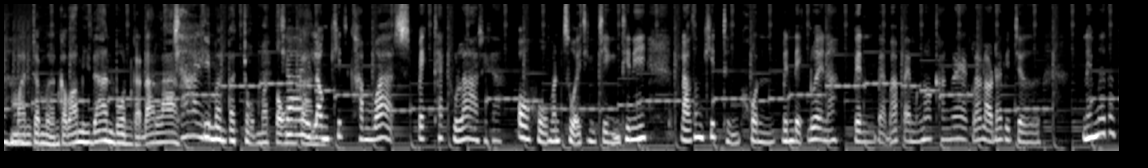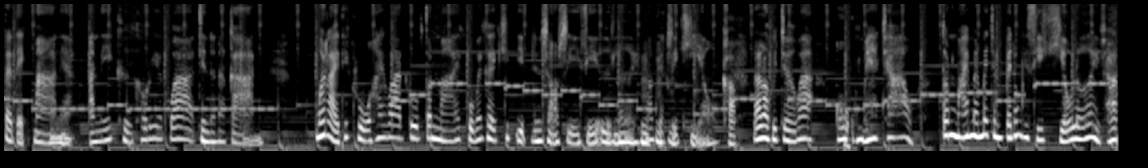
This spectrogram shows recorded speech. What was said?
อ่าฮะมันจะเหมือนกับว่ามีด้านบนกับด้านล่างใช่ที่มันประจบมาตรงใช่กัน ลองคิดคำว่า spectacular สิคะโอ้โห มันสวยจริง ๆ ทีนี้เราต้องคิดถึงคนเป็นเด็กด้วยนะ เป็นแบบว่าไปเมืองนอกครั้งแรกแล้วเราได้ไปเจอ ในเมื่อตั้งแต่เด็กมาเนี่ย อันนี้คือเขาเรียกว่าจินตนาการ เมื่อไหร่ที่ครูให้วาดรูปต้นไม้ ครูไม่เคยคิดหยิบดินสอสีสีอื่นเลยอืมนอกจากสีเขียวครับ แล้วเราไปเจอว่า โอ้แม่เจ้า ต้นไม้มันไม่จำเป็นต้องมีสีเขียวเลยใช่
